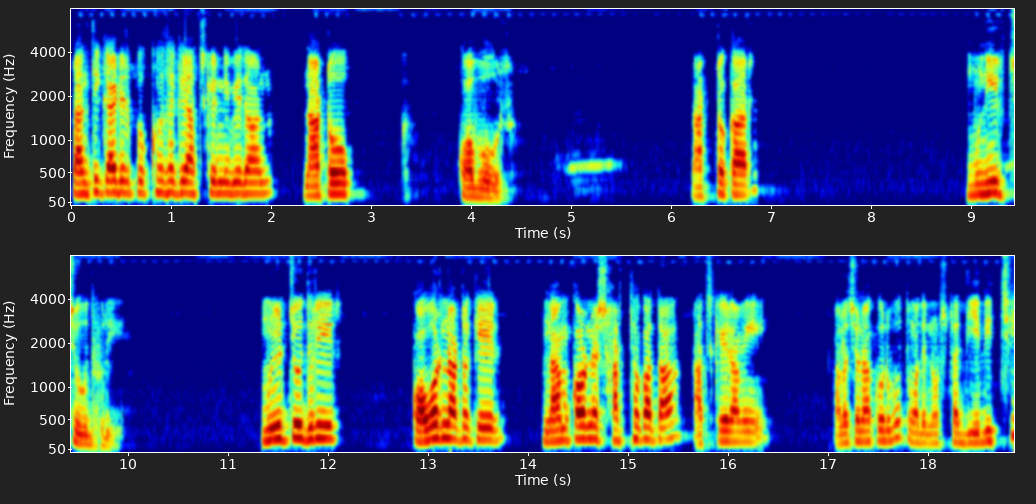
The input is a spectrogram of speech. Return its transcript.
প্রান্তিক গাইডের পক্ষ থেকে আজকের নিবেদন, নাটক কবর। নাট্যকার মুনির চৌধুরী। মুনির চৌধুরীর কবর নাটকের নামকরণের সার্থকতা আজকের আমি আলোচনা করব। তোমাদের নোটসটা দিয়ে দিচ্ছি।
